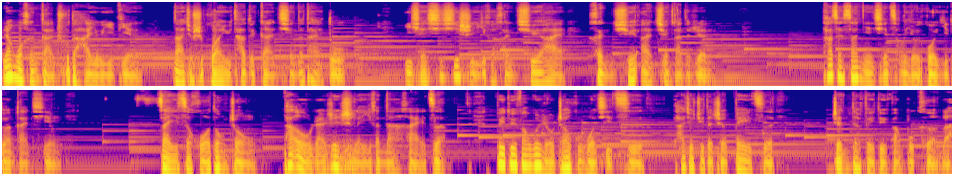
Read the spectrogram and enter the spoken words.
让我很感触的还有一点，那就是关于他对感情的态度。以前西西是一个很缺爱。很缺安全感的人，他在三年前曾有过一段感情。在一次活动中，他偶然认识了一个男孩子，被对方温柔照顾过几次，他就觉得这辈子真的非对方不可了。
